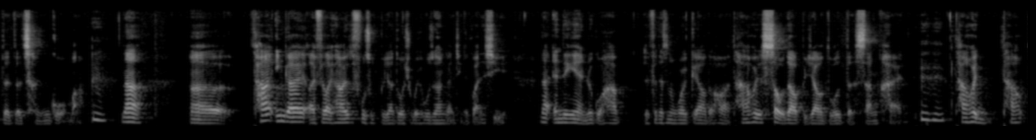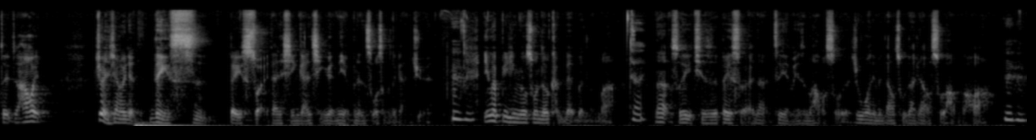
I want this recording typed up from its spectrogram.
的的成果嘛。嗯。那呃，他应该 I feel like 他会付出比较多去维护这段感情的关系。那 ending in 如果他 if it doesn't work out 的话，他会受到比较多的伤害。嗯哼，他会他对他会就很像有点类似被甩，但心甘情愿，你也不能说什么的感觉。嗯哼，因为毕竟都说 no commitment 了嘛。对，那所以其实被甩，那这也没什么好说的。如果你们当初大家有说好的话，嗯哼。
